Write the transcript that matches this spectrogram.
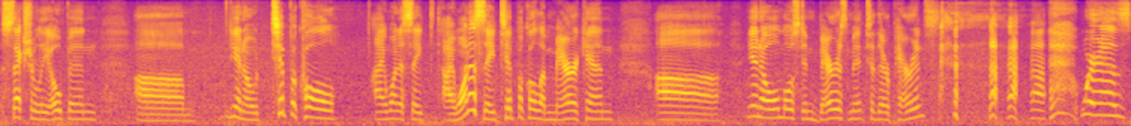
sexually open, um, you know, typical. I want to say I want to say typical American. Uh, you know, almost embarrassment to their parents. Whereas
